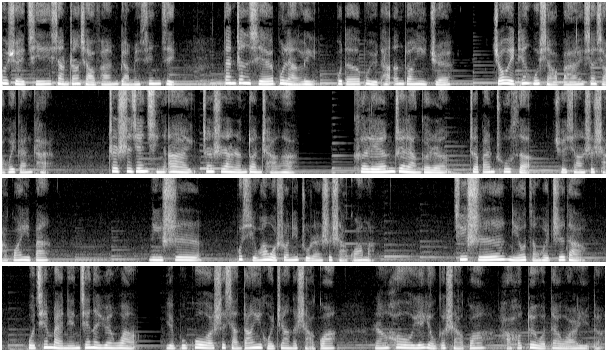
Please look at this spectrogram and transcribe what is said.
陆雪琪向张小凡表明心迹，但正邪不两立，不得不与他恩断义绝。九尾天狐小白向小辉感慨：“这世间情爱真是让人断肠啊！可怜这两个人，这般出色，却像是傻瓜一般。”你是不喜欢我说你主人是傻瓜吗？其实你又怎会知道，我千百年间的愿望，也不过是想当一回这样的傻瓜，然后也有个傻瓜好好对我待我而已的。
